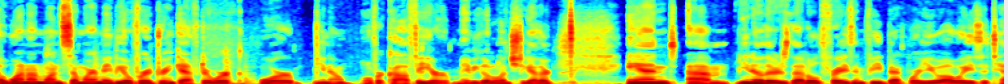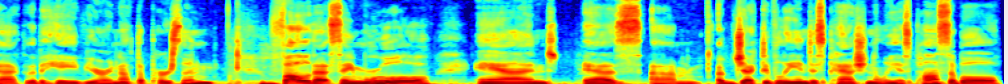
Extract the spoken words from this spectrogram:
a one-on-one somewhere, maybe over a drink after work, or you know, over coffee, or maybe go to lunch together. And um, you know, there's that old phrase in feedback where you always attack the behavior and not the person. Follow that same rule, and as um, objectively and dispassionately as possible,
